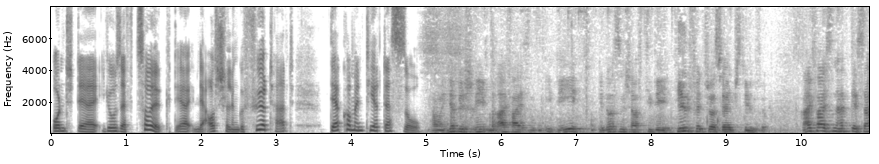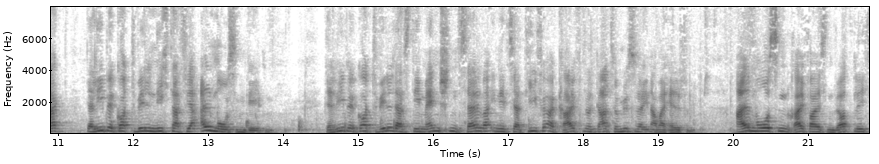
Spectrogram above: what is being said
Und der Josef Zolk, der in der Ausstellung geführt hat, Der kommentiert das so. Das haben wir hier beschrieben, Raiffeisens Idee, Genossenschaftsidee, Hilfe zur Selbsthilfe. Raiffeisen hat gesagt, der liebe Gott will nicht, dass wir Almosen geben. Der liebe Gott will, dass die Menschen selber Initiative ergreifen und dazu müssen wir ihnen aber helfen. Almosen, Raiffeisen wörtlich,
